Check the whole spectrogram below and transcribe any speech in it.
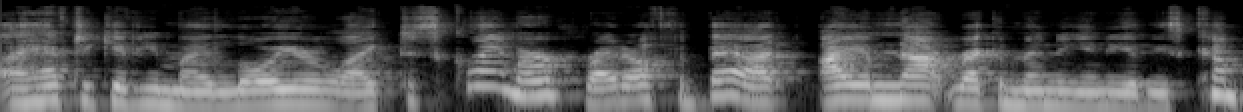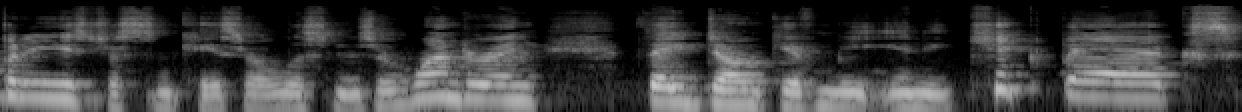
I have to give you my lawyer like disclaimer right off the bat. I am not recommending any of these companies, just in case our listeners are wondering. They don't give me any kickbacks.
